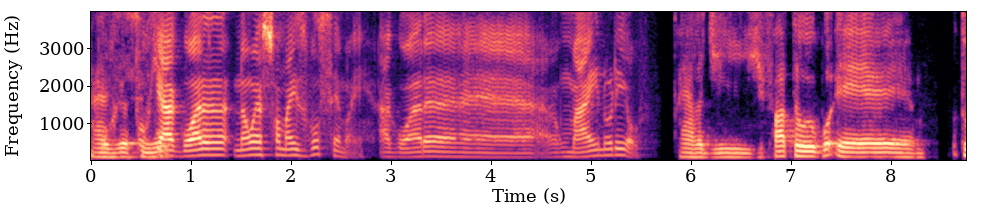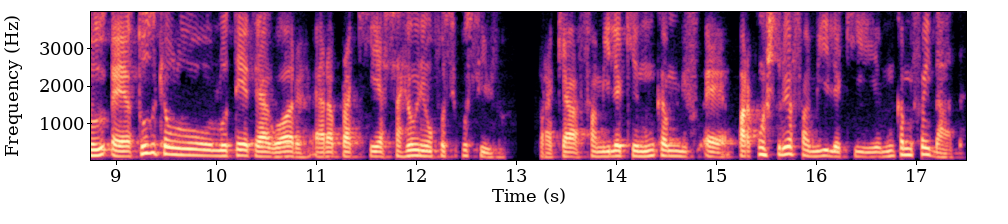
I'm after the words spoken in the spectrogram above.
aí Porque, assim, porque agora não é só mais você, mãe. Agora é o Minor e eu. ela diz, de fato, eu, é, tudo, é, tudo que eu lutei até agora era para que essa reunião fosse possível, para que a família que nunca me, é, para construir a família que nunca me foi dada.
